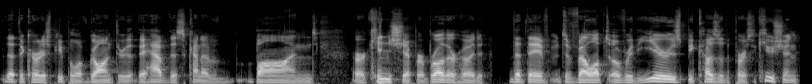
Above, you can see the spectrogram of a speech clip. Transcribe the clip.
that the Kurdish people have gone through, that they have this kind of bond or kinship or brotherhood that they've developed over the years because of the persecution,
